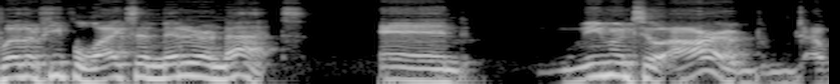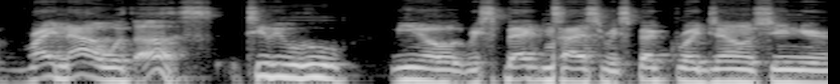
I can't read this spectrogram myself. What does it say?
whether people like to admit it or not, and even to our right now with us, two people who you know respect Tyson, respect Roy Jones Jr.,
